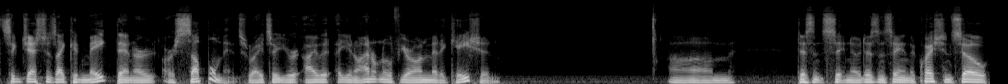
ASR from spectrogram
suggestions I could make then are, are supplements, right? So you're, I, you know, I don't know if you're on medication, um, doesn't say no, doesn't say in the question. So,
